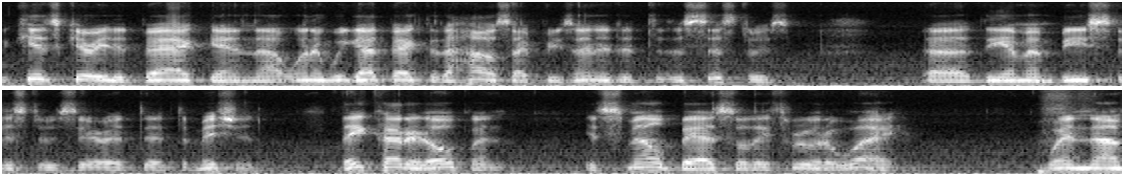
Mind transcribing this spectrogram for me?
the kids carried it back, and uh, when we got back to the house, I presented it to the sisters, uh, the MMB sisters there at, at the mission. They cut it open. It smelled bad, so they threw it away. When uh,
